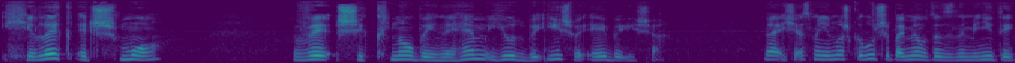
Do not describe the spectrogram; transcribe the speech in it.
хилек эт шмо, в шикно бейнеем юд бы иш в эй бы иша. Да, сейчас мы немножко лучше поймем вот этот знаменитый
